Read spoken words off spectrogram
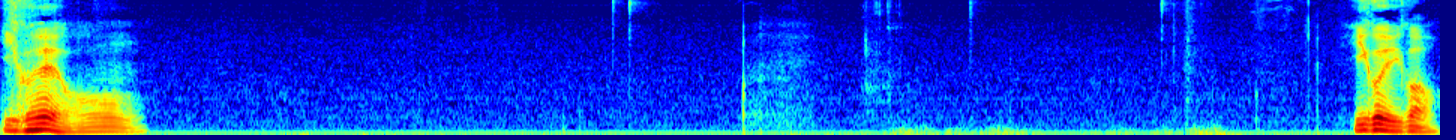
이거예요. 이거 이거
